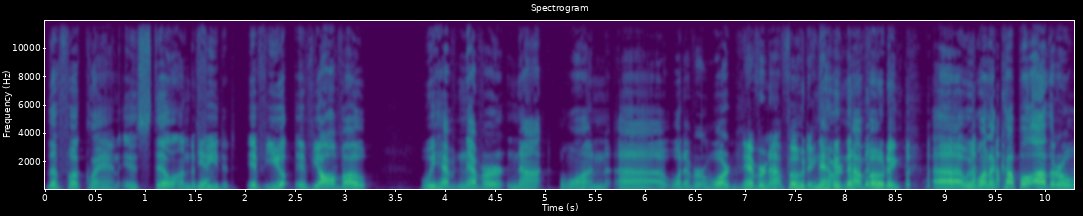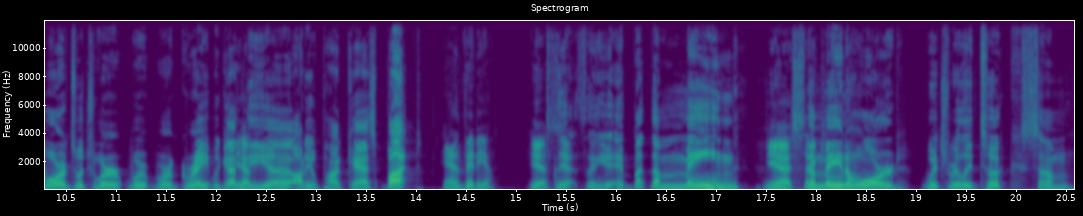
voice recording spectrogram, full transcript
the Foot Clan is still undefeated. If you if y'all vote, we have never not won uh, whatever award. Never not voting. Never not voting. Uh, we won a couple other awards, which were were, were great. We got Yep. the uh, audio podcast, but and video. yes. yes, the, but the main Yes. the you. main award, which really took some.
